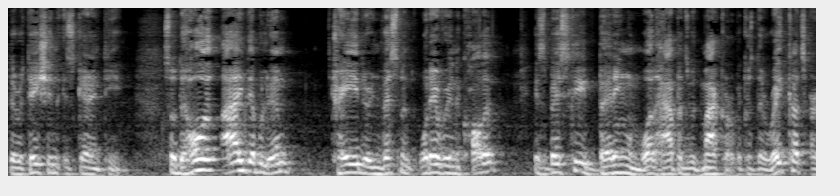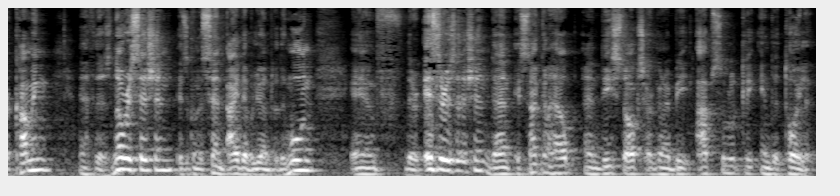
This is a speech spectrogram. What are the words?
the rotation is guaranteed. So the whole IWM trade or investment, whatever you want to call it, is basically betting on what happens with macro because the rate cuts are coming. And if there's no recession, it's going to send IWM to the moon. And if there is a recession, then it's not going to help. And these stocks are going to be absolutely in the toilet.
